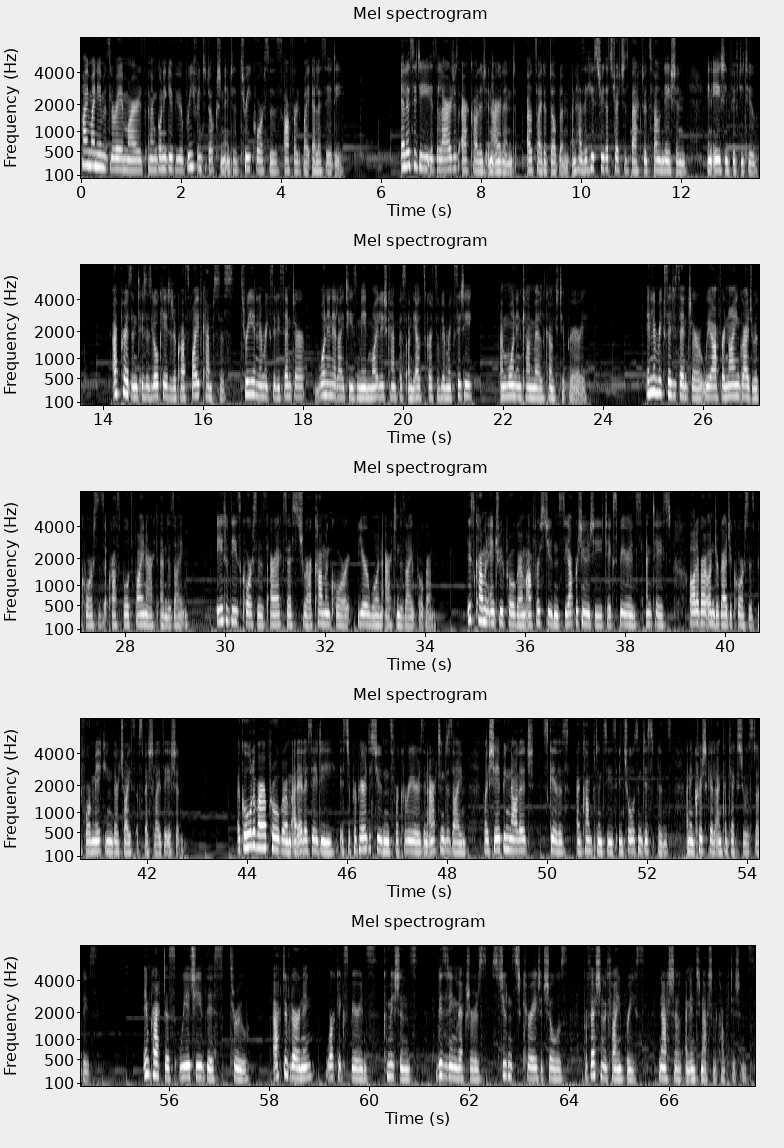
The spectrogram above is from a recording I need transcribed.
Hi, my name is Lorraine Myers, and I'm going to give you a brief introduction into the three courses offered by LSAD. LSAD is the largest art college in Ireland outside of Dublin and has a history that stretches back to its foundation in 1852. At present, it is located across five campuses three in Limerick City Centre, one in LIT's main Moylish campus on the outskirts of Limerick City, and one in Clonmel, County Tipperary. In Limerick City Centre, we offer nine graduate courses across both fine art and design. Eight of these courses are accessed through our Common Core Year 1 Art and Design programme. This common entry programme offers students the opportunity to experience and taste all of our undergraduate courses before making their choice of specialisation. A goal of our programme at LSAD is to prepare the students for careers in art and design by shaping knowledge, skills, and competencies in chosen disciplines and in critical and contextual studies. In practice, we achieve this through active learning, work experience, commissions, visiting lecturers, students curated shows, professional client briefs, national and international competitions.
